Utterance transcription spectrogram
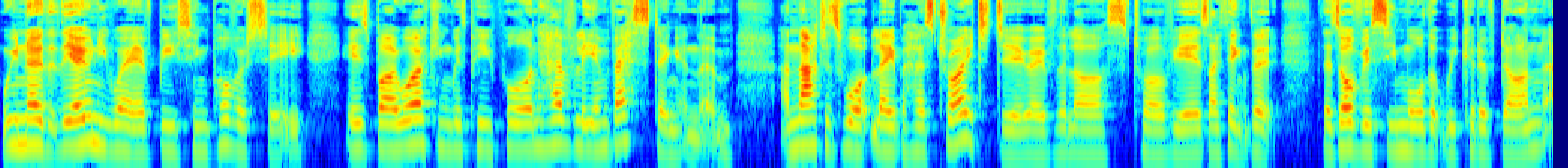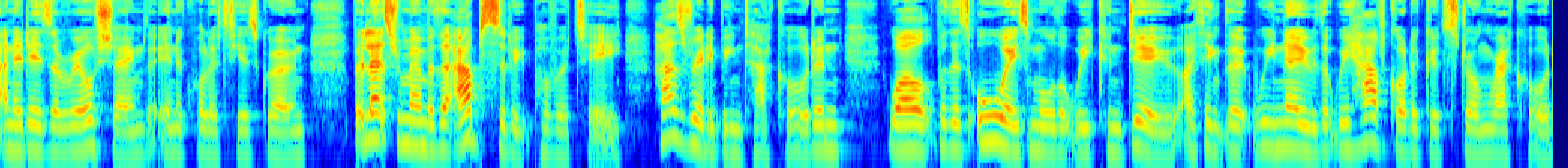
We know that the only way of beating poverty is by working with people and heavily investing in them, and that is what Labour has tried to do over the last 12 years. I think that there's obviously more that we could have done, and it is a real shame that inequality has grown. But let's remember that absolute poverty has really been tackled, and while but there's always more that we can do, I think that we know that we have got a good, strong record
